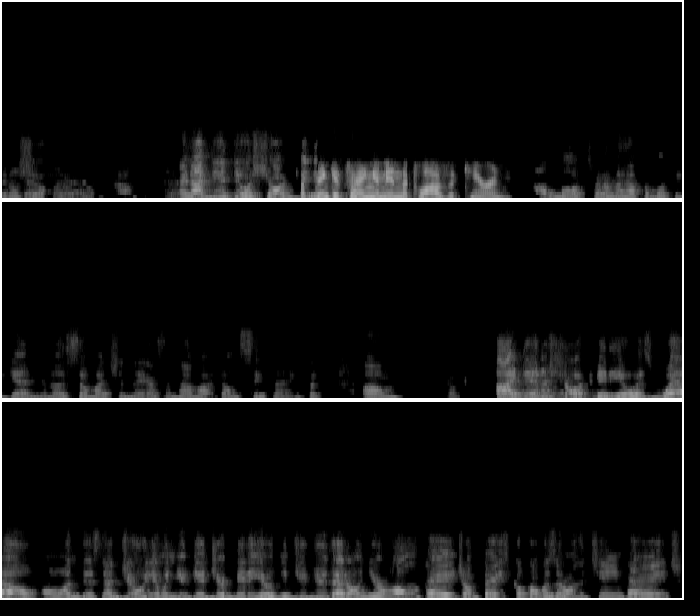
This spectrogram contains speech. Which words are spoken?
It'll show. And I did do a short video. I think it's hanging in the closet, Karen. I looked, but I'm gonna have to look again. You know, there's so much in there. Sometimes I don't see things, but um, I did a short video as well on this. Now, Julia, when you did your video, did you do that on your home page on Facebook or was it on the team page?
